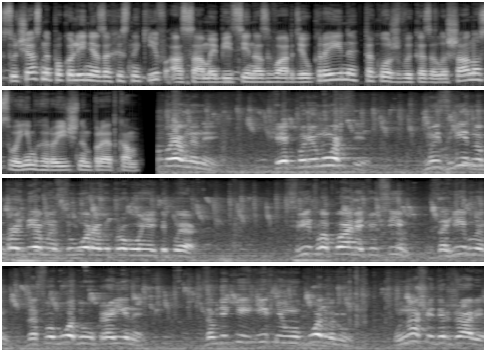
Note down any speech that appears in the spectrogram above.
Сучасне покоління захисників, а саме бійці Нацгвардії України, також виказали шану своїм героїчним предкам. впевнений, що як переможці ми згідно пройдемо суворе випробування й тепер. Світла пам'ять усім загиблим за свободу України. Завдяки їхньому подвигу у нашій державі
